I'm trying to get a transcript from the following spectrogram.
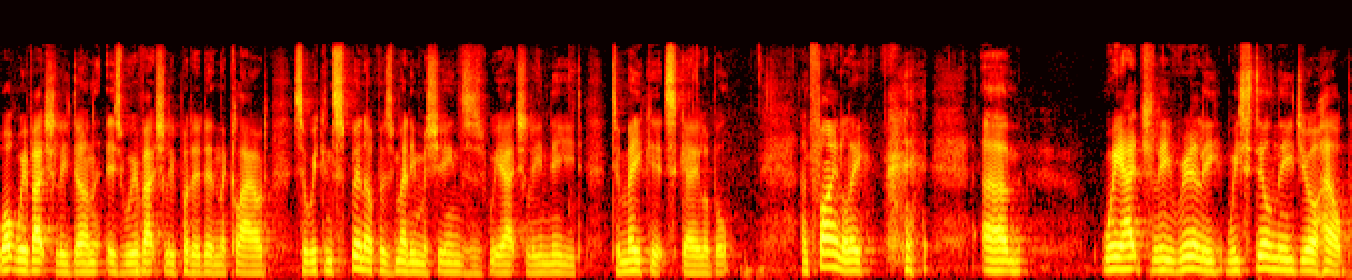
what we've actually done is we've actually put it in the cloud so we can spin up as many machines as we actually need to make it scalable. And finally, um, we actually really, we still need your help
